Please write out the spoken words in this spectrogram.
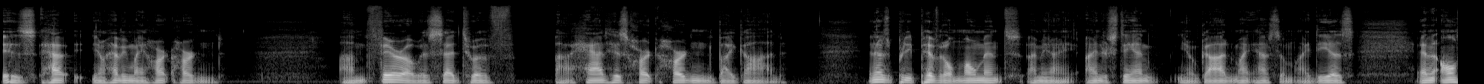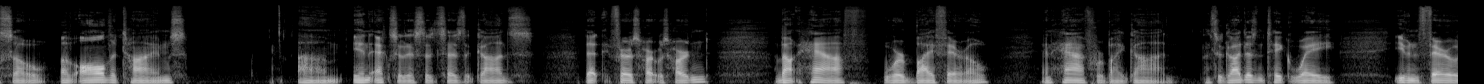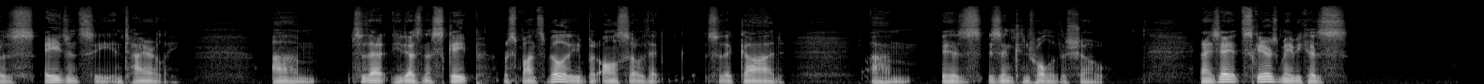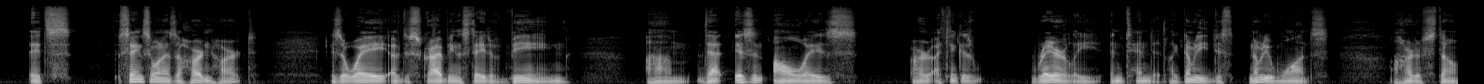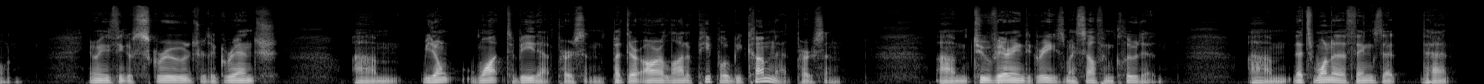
is ha- you know having my heart hardened. Um, Pharaoh is said to have uh, had his heart hardened by God, and that was a pretty pivotal moment. I mean, I, I understand you know God might have some ideas, and also of all the times um, in Exodus that it says that God's that Pharaoh's heart was hardened, about half were by Pharaoh, and half were by God. And so God doesn't take away even Pharaoh's agency entirely, um, so that he doesn't escape responsibility, but also that so that God um, is is in control of the show. And I say it scares me because it's saying someone has a hardened heart is a way of describing a state of being um, that isn't always, or I think is rarely intended. Like nobody just nobody wants a heart of stone. You know, when you think of Scrooge or the Grinch, um, you don't want to be that person, but there are a lot of people who become that person um, to varying degrees, myself included. Um, that's one of the things that that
